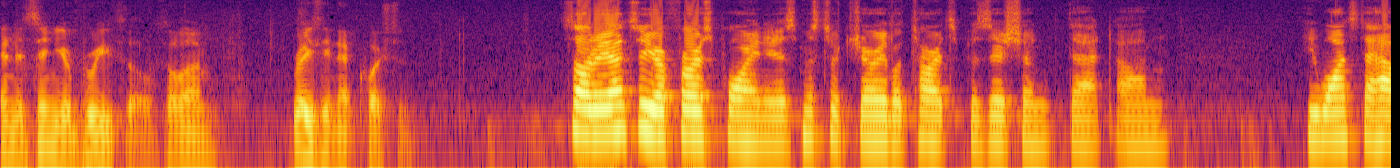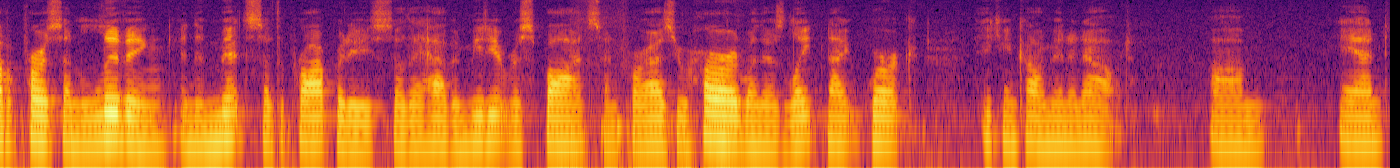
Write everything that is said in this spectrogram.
and it's in your brief though, so I'm raising that question. So to answer your first point is Mr. Jerry Letarte's position that um, he wants to have a person living in the midst of the property so they have immediate response. And for, as you heard, when there's late night work, he can come in and out. Um, And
